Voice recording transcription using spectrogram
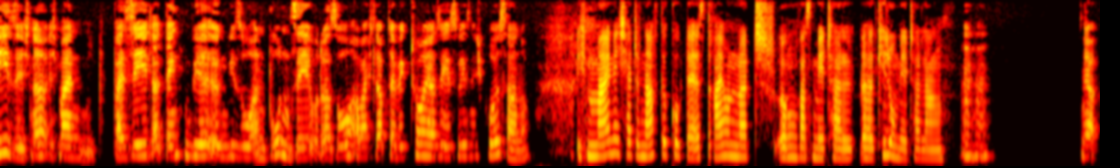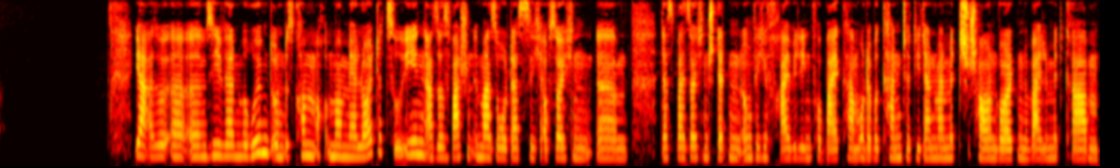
riesig, ne? Ich meine, bei See, da denken wir irgendwie so an Bodensee oder so, aber ich glaube, der Victoriasee ist wesentlich größer, ne? Ich meine, ich hätte nachgeguckt, der ist 300 irgendwas Meter, äh, Kilometer lang. Mhm. Ja. Ja, also äh, äh, sie werden berühmt und es kommen auch immer mehr Leute zu ihnen. Also es war schon immer so, dass sich auf solchen, ähm, dass bei solchen Städten irgendwelche Freiwilligen vorbeikamen oder Bekannte, die dann mal mitschauen wollten, eine Weile mitgraben.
